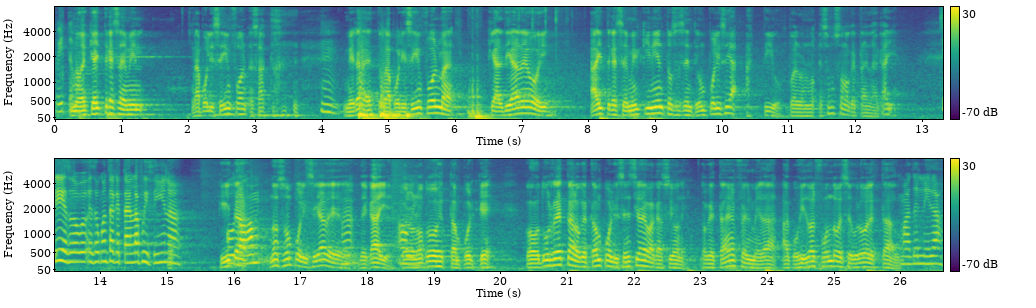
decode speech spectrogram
¿Viste, no es que hay 13 mil. La policía informa, exacto. Mm. Mira esto, la policía informa que al día de hoy hay 13.561 policías activos, pero no, esos no son los que están en la calle. Sí, eso, eso cuenta que está en la oficina. o Quita, trabajan- no son policías de, Ah. de calle, Ah, pero no todos están, porque cuando tú restas los que están por licencia de vacaciones, los que están en enfermedad, acogidos al Fondo de Seguro del Estado, Maternidad.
